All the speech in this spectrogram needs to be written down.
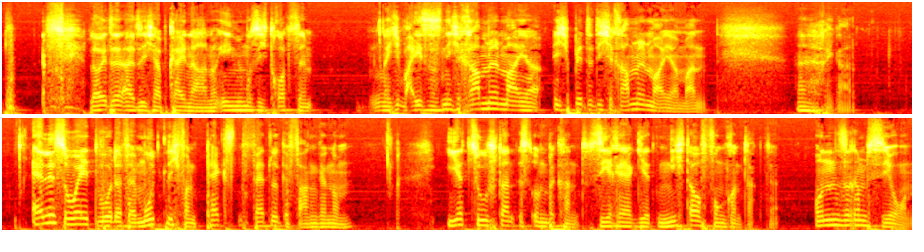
Leute, also ich habe keine Ahnung. Irgendwie muss ich trotzdem... Ich weiß es nicht. Rammelmeier. Ich bitte dich, Rammelmeier, Mann. Ach, egal. Alice Wade wurde vermutlich von Paxton Vettel gefangen genommen. Ihr Zustand ist unbekannt. Sie reagiert nicht auf Funkkontakte. Unsere Mission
